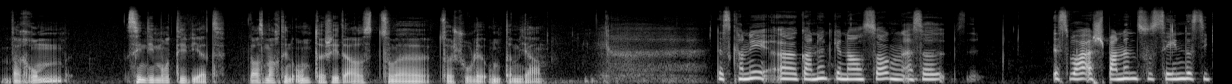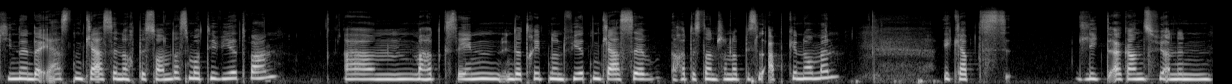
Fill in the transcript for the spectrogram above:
Warum sind die motiviert? Was macht den Unterschied aus zur, zur Schule unterm Jahr? Das kann ich äh, gar nicht genau sagen. Also es war spannend zu sehen, dass die Kinder in der ersten Klasse noch besonders motiviert waren. Ähm, man hat gesehen, in der dritten und vierten Klasse hat es dann schon ein bisschen abgenommen. Ich glaube, das liegt auch ganz viel an den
